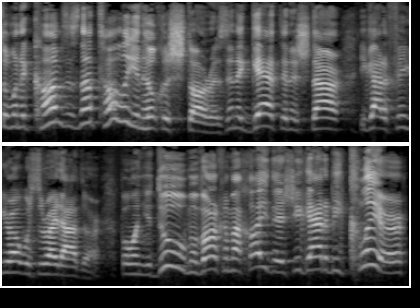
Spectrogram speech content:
So when it comes, it's not totally in Hilchas Shtar. It's in a get and a shtar. You got to figure out what's the right adar. But when you do Mavarcha Machaydish, you got to be clear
